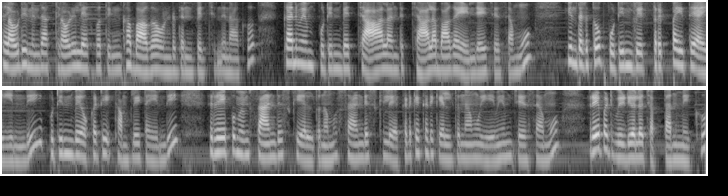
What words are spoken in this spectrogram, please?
క్లౌడీ ఉంది. ఆ క్లౌడీ లేకపోతే ఇంకా బాగా ఉండదు అనిపించింది నాకు. కానీ మేము పుటిన్ బే చాలా అంటే చాలా బాగా ఎంజాయ్ చేసాము ఇంతటితో పుటిన్ బే ట్రిప్ అయితే అయ్యింది. పుటిన్ బే ఒకటి కంప్లీట్ అయ్యింది. రేపు మేము శాండిస్కి వెళ్తున్నాము. శాండిస్కిలో ఎక్కడికెక్కడికి వెళ్తున్నాము ఏమేమి చేసాము రేపటి వీడియోలో చెప్తాను మీకు.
